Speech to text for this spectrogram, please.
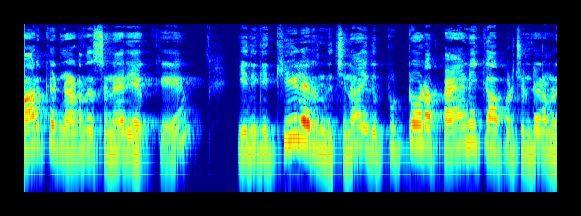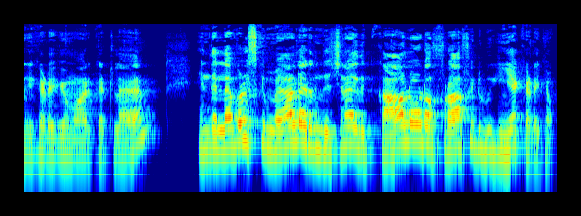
மார்க்கெட் நடந்த சினேரியோக்கு இதுக்கு கீழே இருந்துச்சுன்னா இது புட்டோட பேனிக் ஆப்பர்ச்சுனிட்டி நம்மளுக்கு கிடைக்கும் மார்க்கெட்டில் இந்த லெவல்ஸ்க்கு மேலே இருந்துச்சுன்னா இது காலோட ப்ராஃபிட் புக்கிங்காக கிடைக்கும்.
